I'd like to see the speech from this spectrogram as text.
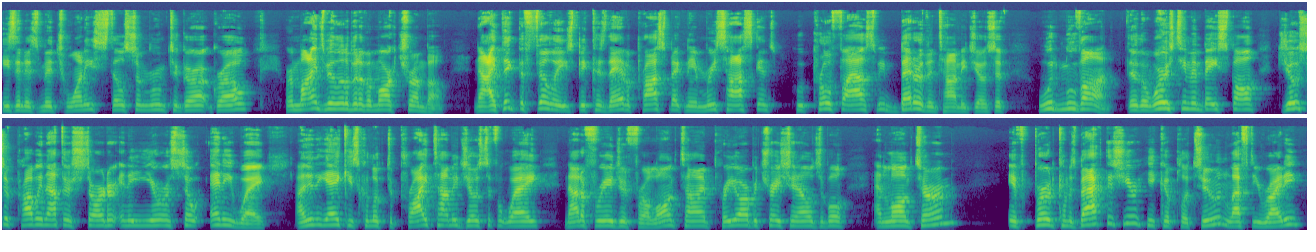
He's in his mid 20s, still some room to grow. Reminds me a little bit of a Mark Trumbo. Now, I think the Phillies, because they have a prospect named Rhys Hoskins who profiles to be better than Tommy Joseph, would move on. They're the worst team in baseball. Joseph probably not their starter in a year or so anyway. I think the Yankees could look to pry Tommy Joseph away, not a free agent for a long time, pre-arbitration eligible, and long term. If Bird comes back this year, he could platoon lefty righty,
